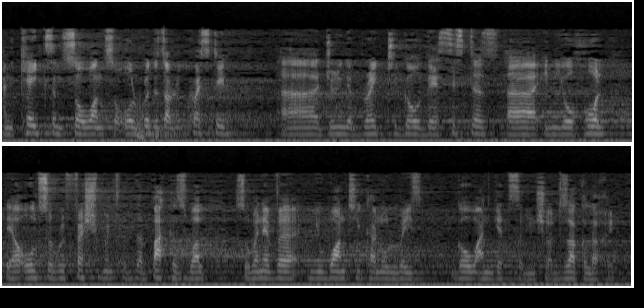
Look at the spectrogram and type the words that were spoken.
and cakes and so on. So all brothers are requested uh, during the break to go. Their sisters uh, in your hall, there are also refreshment at the back as well. So whenever you want, you can always go and get some inshallah. Jazakallah khair.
